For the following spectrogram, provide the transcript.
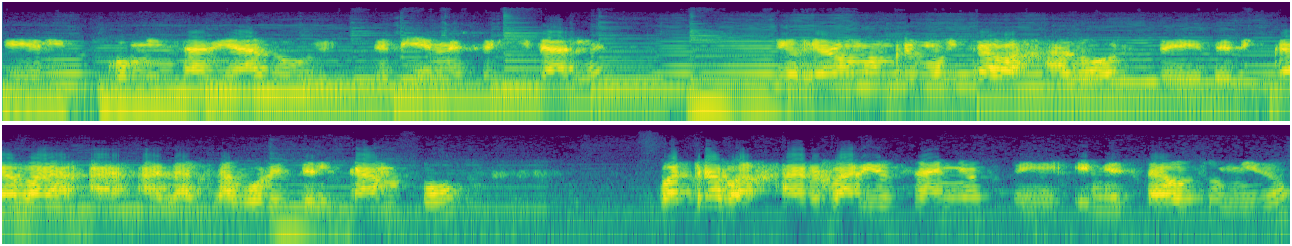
el comisariado de bienes ejidales. Era un hombre muy trabajador, se dedicaba a, las labores del campo. Fue a trabajar varios años eh, en Estados Unidos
